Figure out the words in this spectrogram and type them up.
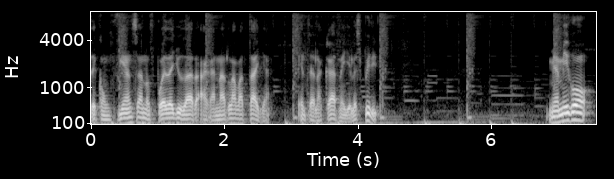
de confianza nos puede ayudar a ganar la batalla entre la carne y el espíritu. Mi amigo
